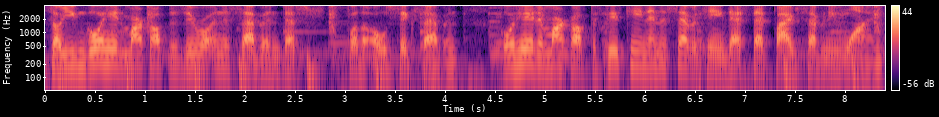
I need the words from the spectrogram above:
so you can go ahead and mark off the 0 and the 7 that's for the 067 go ahead and mark off the 15 and the 17 that's that 571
